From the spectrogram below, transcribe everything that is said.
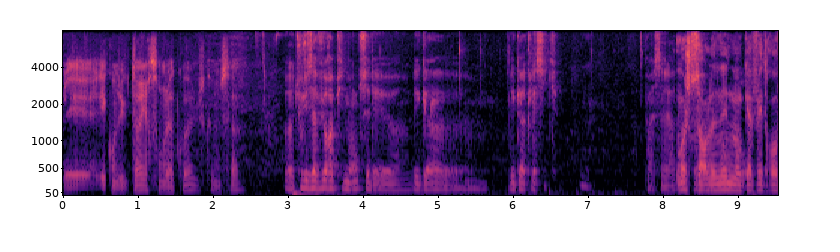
les, les conducteurs, ils ressemblent à quoi, juste comme ça? Euh, tu les as vus rapidement, c'est des, des gars, des gars classiques. Enfin, ça a l'air Moi, je sors euh, le nez de mon café trop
